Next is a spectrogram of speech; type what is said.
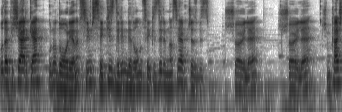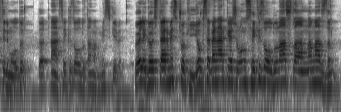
Bu da pişerken bunu doğrayalım. Şimdi 8 dilim dedi. Oğlum 8 dilim nasıl yapacağız biz? Şöyle. Şöyle. Şimdi kaç dilim oldu? 4. Ha 8 oldu tamam mis gibi. Böyle göstermesi çok iyi. Yoksa ben arkadaşlar onun 8 olduğunu asla anlamazdım.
